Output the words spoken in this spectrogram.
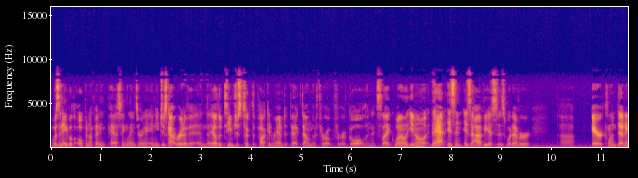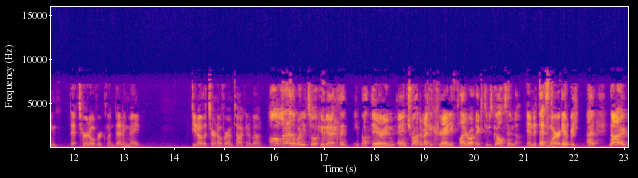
wasn't able to open up any passing lanes or any, and he just got rid of it. And the other team just took the puck and rammed it back down their throat for a goal. And it's like, well, you know, that isn't as obvious as whatever uh, error Clendenning that turnover Clendenning made. Do you know the turnover I'm talking about? Oh, I know the one you're talking about. Clinton got there and, and tried to make a creative play right next to his goaltender. And it That's didn't work. error he made. No,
